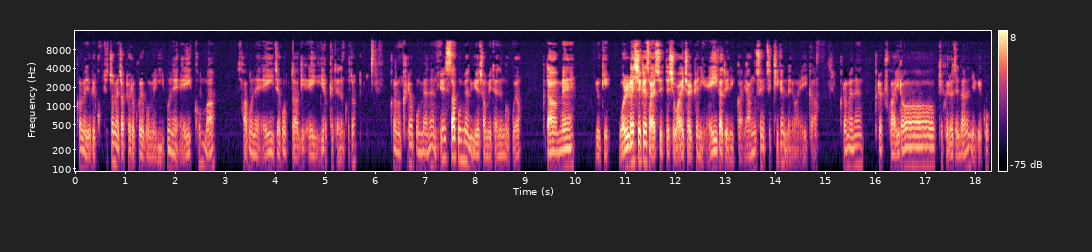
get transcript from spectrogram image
그러면 여기 꼭지점의 좌표를 구해보면 2분의 a, 4분의 a 제곱 더하기 a 이렇게 되는 거죠. 그러면 그려보면은 1, 4분면 위에 점이 되는 거고요. 그 다음에 여기 원래 식에서 알 수 있듯이 y 절편이 a가 되니까 양수에 찍히겠네요. a가. 그러면은 그래프가 이렇게 그려진다는 얘기고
